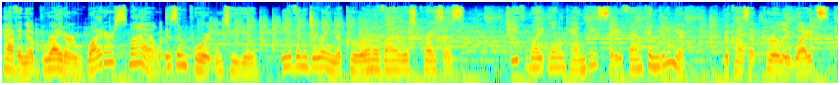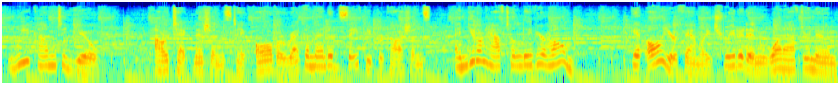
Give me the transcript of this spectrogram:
Having a brighter, whiter smile is important to you, even during the coronavirus crisis. Teeth whitening can be safe and convenient because at Pearly Whites, we come to you Our technicians take all the recommended safety precautions, and you don't have to leave your home. Get all your family treated in one afternoon.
